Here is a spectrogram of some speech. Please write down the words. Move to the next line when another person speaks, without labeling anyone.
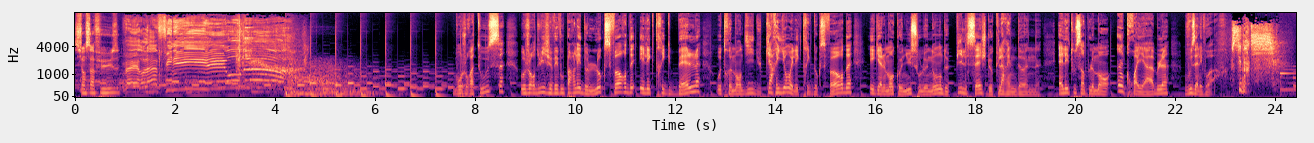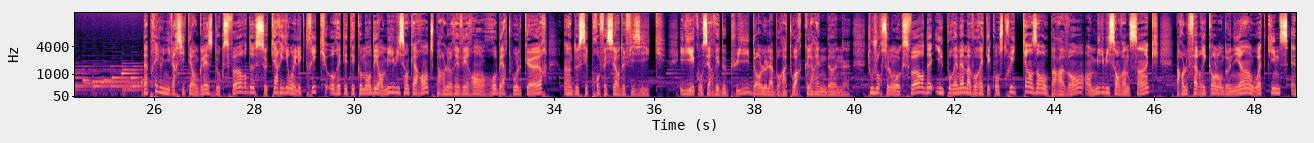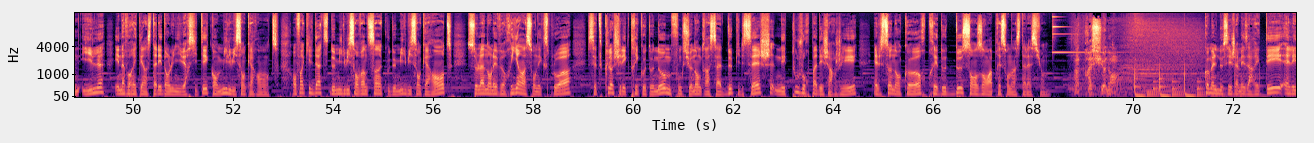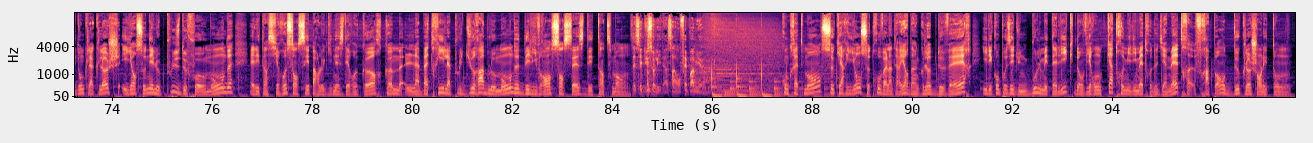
Science infuse.
Vers l'infini et au-delà
Bonjour à tous, aujourd'hui je vais vous parler de l'Oxford Electric Bell, autrement dit du carillon électrique d'Oxford, également connu sous le nom de pile sèche de Clarendon. Elle est tout simplement incroyable, vous allez voir.
C'est parti
D'après l'université anglaise d'Oxford, ce carillon électrique aurait été commandé en 1840 par le révérend Robert Walker, un de ses professeurs de physique. Il y est conservé depuis dans le laboratoire Clarendon. Toujours selon Oxford, il pourrait même avoir été construit 15 ans auparavant, en 1825, par le fabricant londonien Watkins Hill et n'avoir été installé dans l'université qu'en 1840. Enfin qu'il date de 1825 ou de 1840, cela n'enlève rien à son exploit. Cette cloche électrique autonome fonctionnant grâce à deux piles sèches n'est toujours pas déchargée. Elle sonne encore près de 200 ans après son installation.
Impressionnant.
Comme elle ne s'est jamais arrêtée, elle est donc la cloche ayant sonné le plus de fois au monde. Elle est ainsi recensée par le Guinness des records comme la batterie la plus durable au monde, délivrant sans cesse des tintements.
Ça, c'est du solide, hein, ça, on fait pas mieux. hein.
Concrètement, ce carillon se trouve à l'intérieur d'un globe de verre. Il est composé d'une boule métallique d'environ 4 mm de diamètre, frappant deux cloches en laiton.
